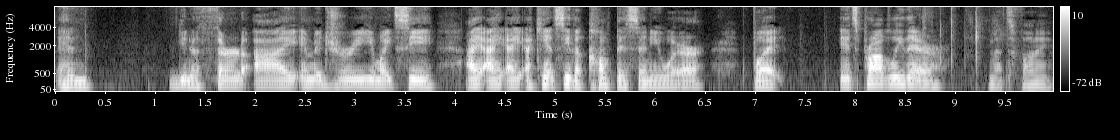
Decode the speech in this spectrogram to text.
and you know third eye imagery. You might see. I I I- I can't see the compass anywhere, but it's probably there. That's funny.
